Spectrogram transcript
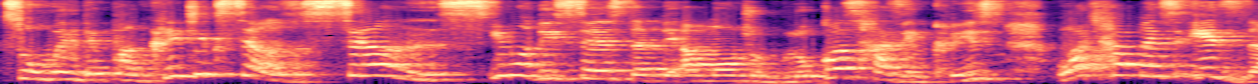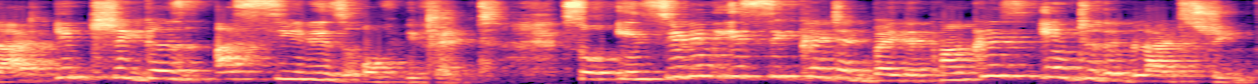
So when the pancreatic cells sense, you know, this says that the amount of glucose has increased, what happens is that it triggers a series of events. So insulin is secreted by the pancreas into the bloodstream.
